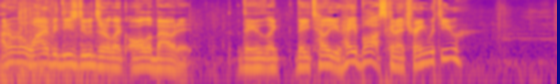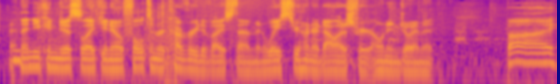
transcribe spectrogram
I don't know why, but these dudes are like all about it. They like they tell you, "Hey, boss, can I train with you?" And then you can just like you know Fulton recovery device them and waste three hundred dollars for your own enjoyment. Bye.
